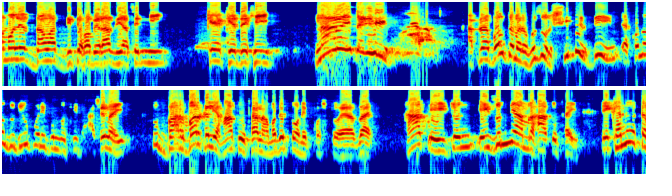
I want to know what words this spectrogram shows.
আমলের দাওয়াত দিতে হবে। রাজি আছেননি? কে কে দেখি? তাকবীর! আপনারা বলতে পারেন, হুজুর, শীতের দিন এখনও যদিও পরিপূর্ণ শীত আসে নাই, তো বারবার খালি হাত উঠান আমাদের তো অনেক কষ্ট হয়ে যায়। হাত এই এই জন্য আমরা হাত উঠাই। এখানে একটা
